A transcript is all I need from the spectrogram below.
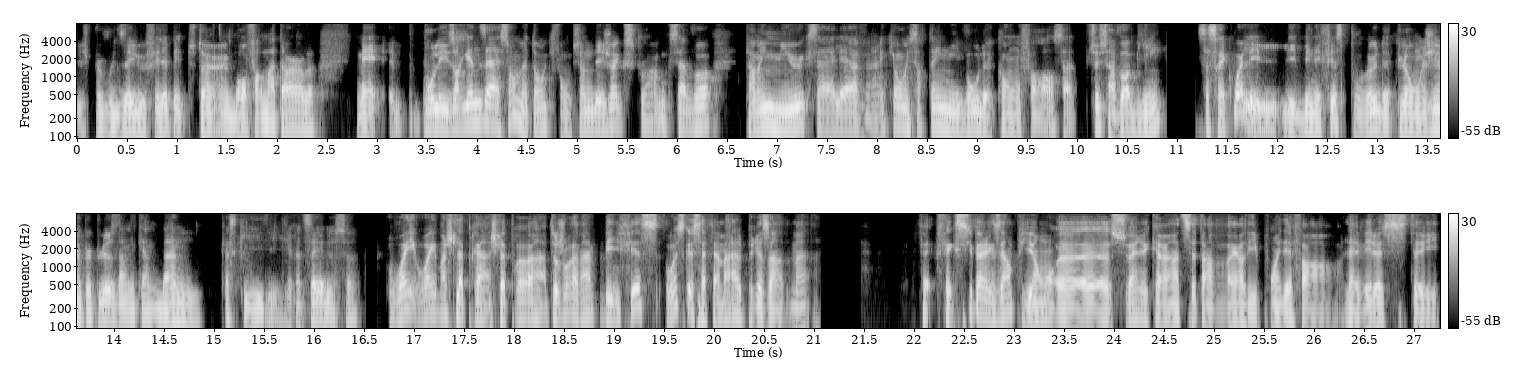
je peux vous le dire, Louis-Philippe est tout un, bon formateur. Là. Mais pour les organisations, mettons, qui fonctionnent déjà avec Scrum, que ça va quand même mieux que ça allait avant, qui ont un certain niveau de confort, ça, ça va bien. Ça serait quoi les, bénéfices pour eux de plonger un peu plus dans le Kanban? Qu'est-ce qu'ils retirent de ça? Oui, oui, moi je le prends. Je le prends toujours avant bénéfice. Où est-ce que ça fait mal présentement? Fait, que si, par exemple, ils ont euh, souvent une titre envers les points d'effort, la vélocité,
